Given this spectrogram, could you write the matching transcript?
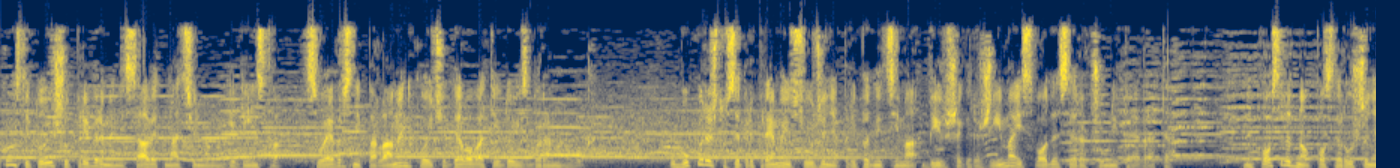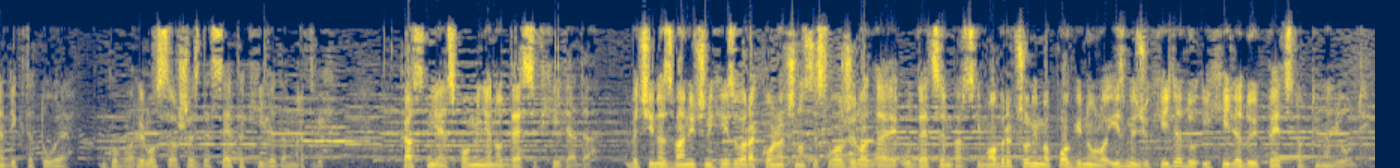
konstituišu privremeni savet nacionalnog jedinstva, svojevrsni parlament koji će delovati do izbora novog. U Bukureštu se pripremaju suđenja pripadnicima bivšeg režima i svode se računi prevrata. Neposredno posle rušenja diktature govorilo se o 60.000 mrtvih. Kasnije je spominjeno 10.000. Većina zvaničnih izvora konačno se složila da je u decembarskim obračunima poginulo između 1000 i 1500 ljudi.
